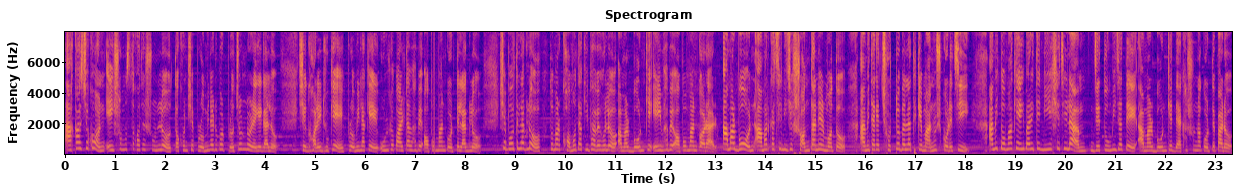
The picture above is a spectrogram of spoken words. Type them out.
আকাশ যখন এই সমস্ত কথা শুনলো, তখন সে প্রমীলার উপর প্রচণ্ড রেগে গেল। সে ঘরে ঢুকে প্রমীলাকে উল্টোপাল্টাভাবে অপমান করতে লাগল। সে বলতে লাগল, তোমার ক্ষমতা কীভাবে হলো আমার বোনকে এইভাবে অপমান করার? আমার বোন আমার কাছে নিজের সন্তানের মতো। আমি তাকে ছোট্টবেলা থেকে মানুষ করেছি। আমি তোমাকে এই বাড়িতে নিয়ে এসেছিলাম যে তুমি যাতে আমার বোনকে দেখাশোনা করতে পারো।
